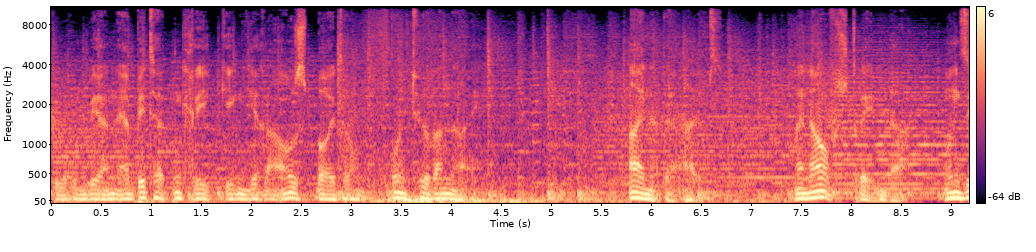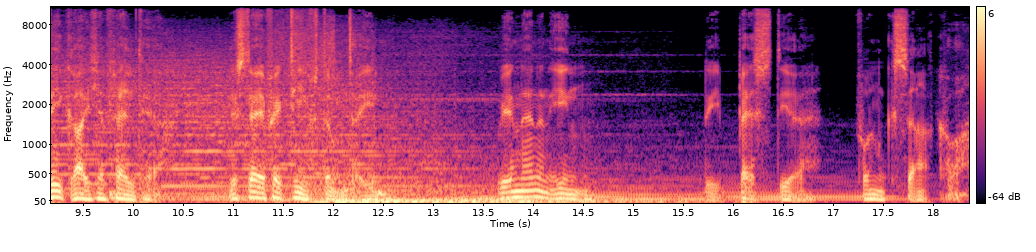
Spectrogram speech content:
führen wir einen erbitterten Krieg gegen ihre Ausbeutung und Tyrannei. Einer der Alt, ein aufstrebender und siegreicher Feldherr, ist der effektivste unter ihnen. Wir nennen ihn die Bestie von Xarkor.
